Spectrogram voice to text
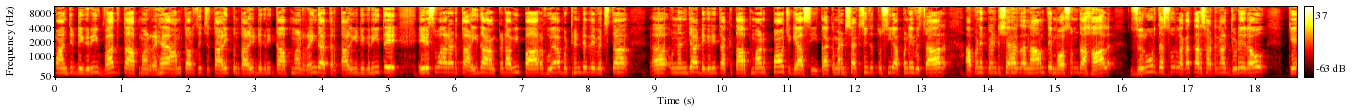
5 ਡਿਗਰੀ ਵੱਧ ਤਾਪਮਾਨ ਰਿਹਾ ਆਮ ਤੌਰ ਤੇ 44 45 ਡਿਗਰੀ ਤਾਪਮਾਨ ਰਹਿੰਦਾ ਹੈ, 43 ਡਿਗਰੀ ਤੇ ਇਸ ਵਾਰ 48 ਦਾ ਅੰਕੜਾ ਵੀ ਪਾਰ ਹੋਇਆ। ਬਠਿੰਡੇ ਦੇ ਵਿੱਚ ਤਾਂ 49 ਡਿਗਰੀ ਤੱਕ ਤਾਪਮਾਨ ਪਹੁੰਚ ਗਿਆ ਸੀ। ਤਾਂ ਕਮੈਂਟ ਸੈਕਸ਼ਨ 'ਚ ਤੁਸੀਂ ਆਪਣੇ ਵਿਚਾਰ, ਆਪਣੇ ਪਿੰਡ ਸ਼ਹਿਰ ਦਾ ਨਾਮ ਤੇ ਮੌਸਮ ਦਾ ਹਾਲ ਜ਼ਰੂਰ ਦੱਸੋ। ਲਗਾਤਾਰ ਸਾਡੇ ਨਾਲ ਜੁੜੇ ਰਹੋ ਕਿ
